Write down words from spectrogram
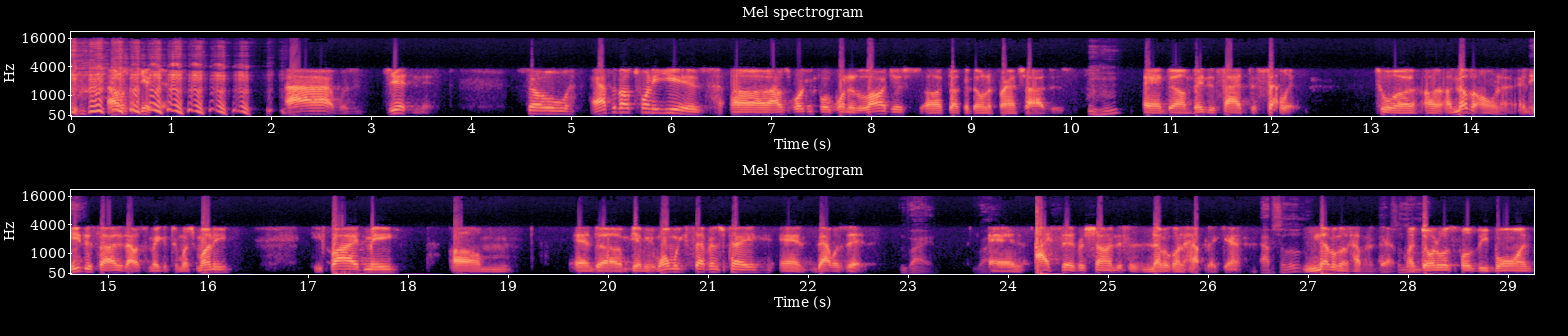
I was getting it. I was getting it. So after about 20 years, uh, I was working for one of the largest uh, Dunkin' Donut franchises, and um, they decided to sell it to a, a, another owner. And he decided I was making too much money. He fired me um, and um, gave me one week severance pay, and that was it. Right. Right. And I said, Rushion, this is never going to happen again. Absolutely. Never going to happen again. Absolutely. My daughter was supposed to be born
